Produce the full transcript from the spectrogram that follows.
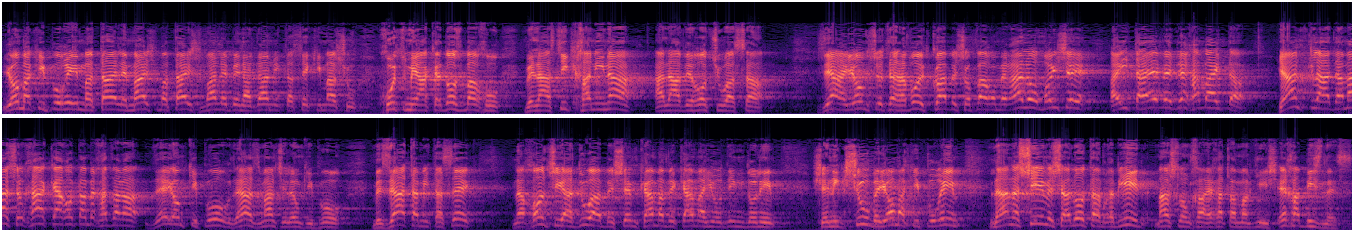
יום הכיפורים, מתי, למה יש, מתי זמן לבן אדם להתעסק עם משהו, חוץ מהקדוש ברוך הוא, ולהשיג חנינה על העבירות שהוא עשה. זה היום שצריך לבוא לתקוע בשופר, אומר, הלו, מוישה, היית עבד, לך הביתה. ינק לאדמה שלך, קח אותה בחזרה. זה יום כיפור, זה הזמן של יום כיפור, בזה אתה מתעסק. נכון שידוע בשם כמה וכמה יהודים גדולים שניגשו ביום הכיפורים לאנשים ושאלו אותם, רבי יד, מה שלומך, איך אתה מרגיש, איך הביזנס,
